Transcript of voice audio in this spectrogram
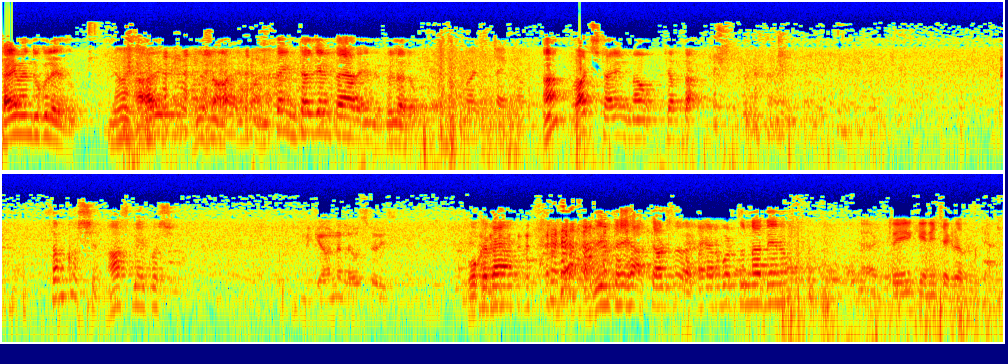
టైం ఎందుకు లేదు? అంత ఇంటెలిజెంట్ తయారైంది పిల్లలు. వాట్స్ టైం నౌ చెప్తా. Some question ask my question మీకు ఏమన్నా లవ్ స్టోరీస్? ఒకటా? అదేంటయ్యా అట్టాడు ఎట్ట కనబడుతున్నారు నేను? ట్రైన్కి ఎన్ని చక్రాలు ఉంటాయి?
